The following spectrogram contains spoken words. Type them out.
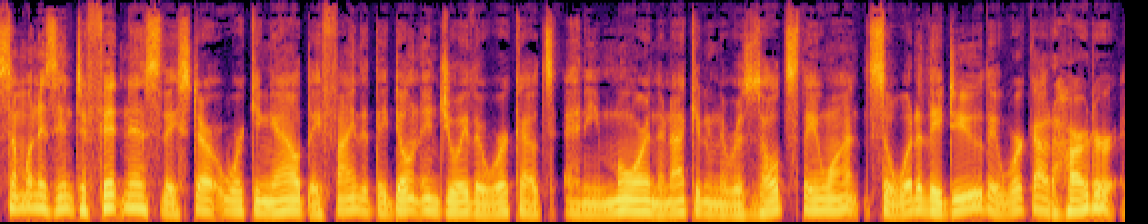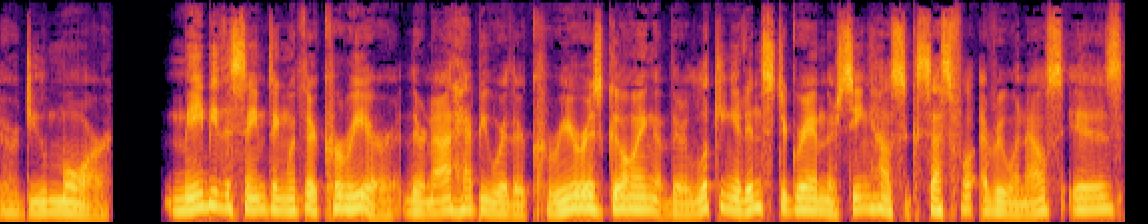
someone is into fitness, they start working out, they find that they don't enjoy their workouts anymore and they're not getting the results they want. So, what do they do? They work out harder or do more. Maybe the same thing with their career. They're not happy where their career is going. They're looking at Instagram. They're seeing how successful everyone else is.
